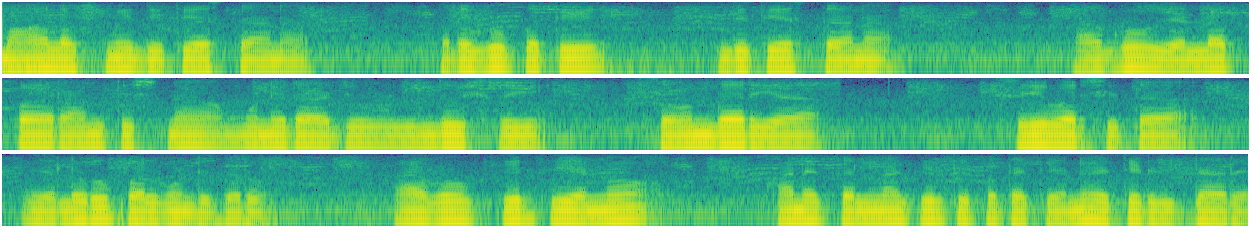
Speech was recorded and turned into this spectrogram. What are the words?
ಮಹಾಲಕ್ಷ್ಮಿ ದ್ವಿತೀಯ ಸ್ಥಾನ, ರಘುಪತಿ ದ್ವಿತೀಯ ಸ್ಥಾನ. ಹಾಗೂ ಯಲ್ಲಪ್ಪ, ರಾಮಕೃಷ್ಣ, ಮುನಿರಾಜು, ಇಂದುಶ್ರೀ, ಸೌಂದರ್ಯ, ಶ್ರೀವರ್ಷಿತ ಎಲ್ಲರೂ ಪಾಲ್ಗೊಂಡಿದ್ದರು. ಹಾಗೂ ಕೀರ್ತಿಯನ್ನು ಆನೇಕಲ್ನ ಕೀರ್ತಿ ಪತಾಕೆಯನ್ನು ಎತ್ತಿಡಿದಿದ್ದಾರೆ.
